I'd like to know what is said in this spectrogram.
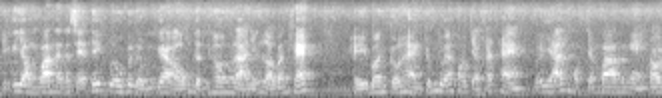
Thì cái dòng van này nó sẽ tiết lưu cái lượng ga ổn định hơn là những loại van khác. Thì bên cửa hàng chúng tôi bán hỗ trợ khách hàng với giá 130 ngàn thôi.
